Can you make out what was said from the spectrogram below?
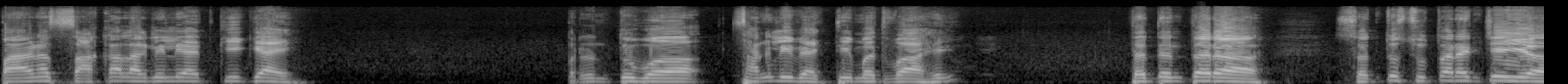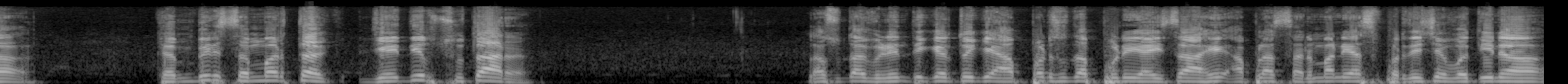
पायानं साखा लागलेली आहेत की काय? परंतु चांगली व्यक्तिमत्व आहे. तदनंतर संतोष सुतार यांचे गंभीर समर्थक जयदीप सुतार ला सुद्धा विनंती करतो की आपण सुद्धा पुढे यायचं आहे. आपला सन्मान या स्पर्धेच्या वतीनं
